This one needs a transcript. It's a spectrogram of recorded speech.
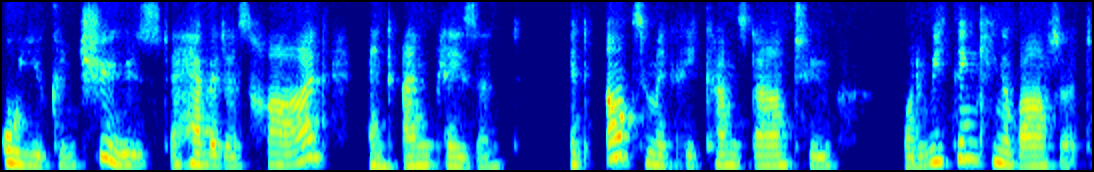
or you can choose to have it as hard and unpleasant. It ultimately comes down to what are we thinking about it?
